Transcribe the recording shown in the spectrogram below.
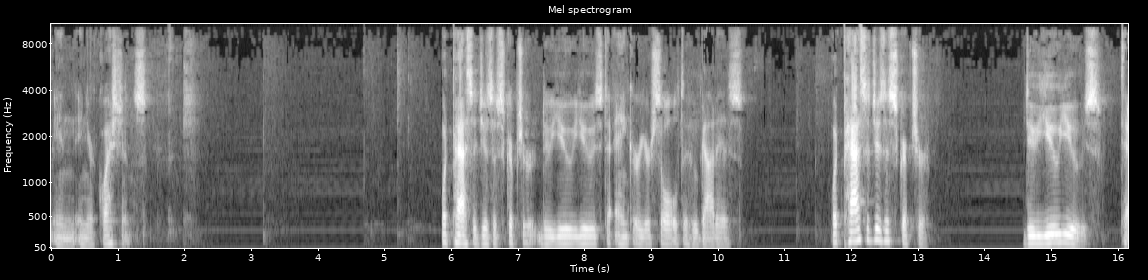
in, in your questions. What passages of Scripture do you use to anchor your soul to who God is? What passages of Scripture do you use to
